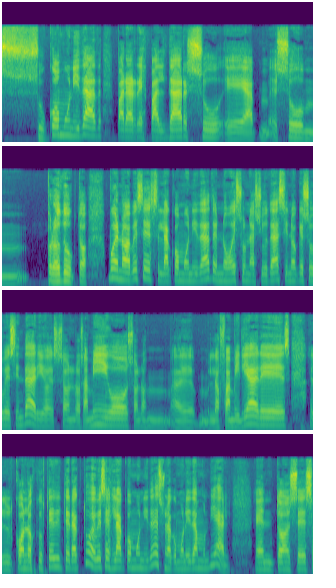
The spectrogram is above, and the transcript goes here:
su comunidad para respaldar su, eh, su mm, producto. Bueno, a veces la comunidad no es una ciudad, sino que su vecindario, son los amigos, son los, eh, los familiares con los que usted interactúa. A veces la comunidad es una comunidad mundial. Entonces,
